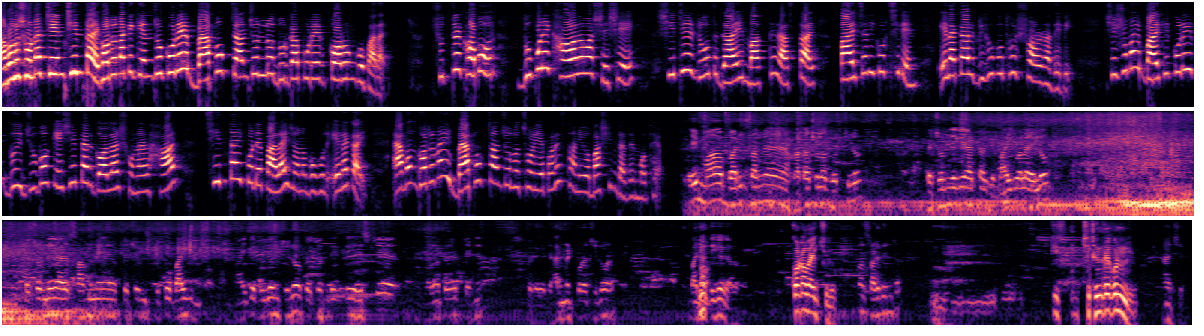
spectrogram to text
আবারও সোনার চেন ছিনতাই ঘটনাকে কেন্দ্র করে ব্যাপক চাঞ্চল্য দুর্গাপুরের করঙ্গপাড়ায়। সূত্রের খবর, দুপুরে খাওয়া দাওয়া শেষে শীতের রোদ গায়ে মাখতে রাস্তায় পায়চারি করছিলেন এলাকার গৃহবধূ স্বর্ণা দেবী। সে সময় বাইকে করে দুই যুবক এসে তার গলার সোনার হার ছিনতাই করে পালায় জনবহুল এলাকায়। এমন ঘটনায় ব্যাপক চাঞ্চল্য ছড়িয়ে পড়ে স্থানীয় বাসিন্দাদের মধ্যে। এই মা বাড়ির সামনে হাঁটাচলা করছিল। পেছন দিকে একটা বাইকওয়ালা এলো। পেছন দিকে সামনে পেছন দুটো বাইক বাইকে দুজন ছিল পেছন দিক থেকে এসছে গলাতে টেনে চলে গেছে হেলমেট পরে ছিল ওরা। বাজার দিকে গেল। কটা বাইক ছিল? সাড়ে তিনটা। চিন্তা করে নিল? হ্যাঁ ছিল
